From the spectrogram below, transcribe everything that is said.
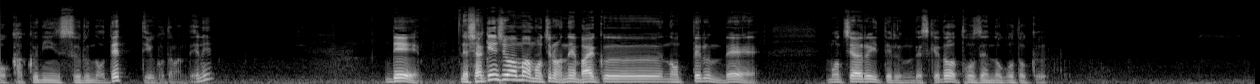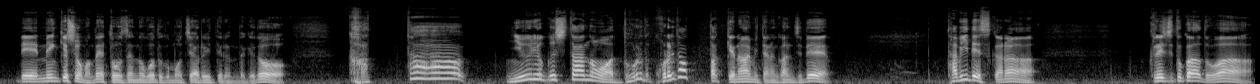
を確認するのでっていうことなんだよね。で、で車検証はまあもちろんね、バイク乗ってるんで、持ち歩いてるんですけど、当然のごとく。で、免許証もね、当然のごとく持ち歩いてるんだけど、買った、入力したのはどれだ、これだったっけなみたいな感じで、旅ですから、クレジットカードは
